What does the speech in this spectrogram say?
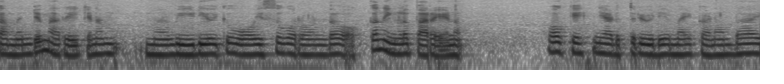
കമന്റും അറിയിക്കണം. വീഡിയോയ്ക്ക് വോയിസ് കുറവുണ്ടോ ഒക്കെ നിങ്ങൾ പറയണം. ഓക്കെ ഇനി അടുത്തൊരു വീഡിയോയുമായി കാണാം. ബൈ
